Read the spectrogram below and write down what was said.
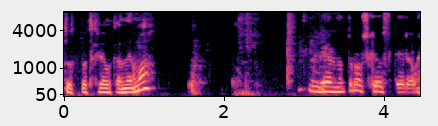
Тут підкрилка нема. Наверно, трошки остирили.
